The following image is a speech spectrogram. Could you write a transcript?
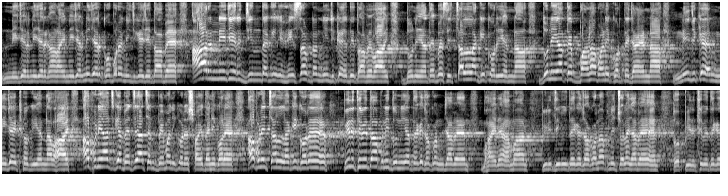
নিজের নিজের গাঁড়ায় নিজের নিজের কবরে নিজকে যেতে হবে। আর নিজের জিন্দাগির হিসাবটা নিজকে দিতে হবে ভাই। দুনিয়াতে বেশি চাল্লাকি করিয়েন না, দুনিয়াতে বাড়াবাড়ি করতে যায় না, নিজকে নিজেই ঠকিয়েন না ভাই। আপনি আজকে বেঁচে আছেন, বেমানি করে, শয়তানি করে। আপনি চাল্লাকি করে, পৃথিবীতে আপনি দুনিয়া থেকে যখন যাবেন, ভাইরে আমার, পৃথিবী থেকে যখন আপনি চলে যাবেন, তো পৃথিবী থেকে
